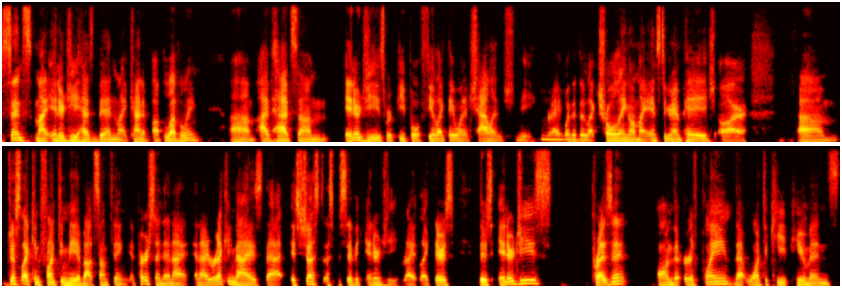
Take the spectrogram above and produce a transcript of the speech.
since my energy has been like kind of up leveling. Um, I've had some energies where people feel like they want to challenge me, mm right? Whether they're mm. like trolling on my Instagram page or um, just like confronting me about something in person and i and i recognize that it's just a specific energy right? Like there's there's energies present on the earth plane that want to keep humans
